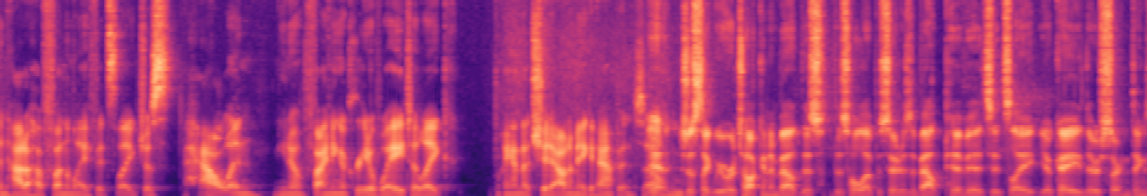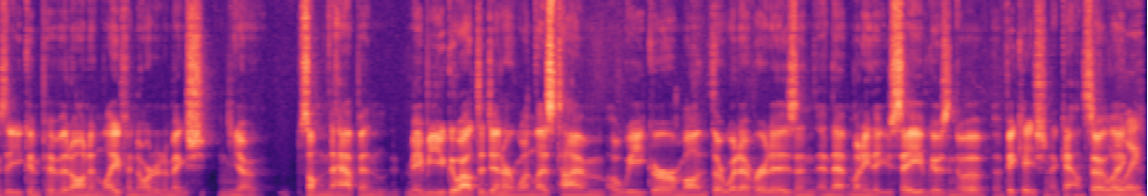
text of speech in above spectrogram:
And how to have fun in life. It's like just how and, you know, finding a creative way to like plan that shit out and make it happen. So, Yeah, and just like we were talking about this this whole episode is about pivots. It's like okay, there's certain things that you can pivot on in life in order to make sh- you know something happen. Maybe you go out to dinner one less time a week or a month or whatever it is, and, and that money that you save goes into a, a vacation account. So Totally. like,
